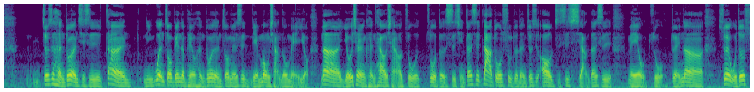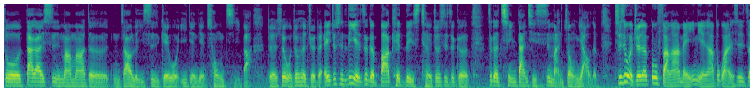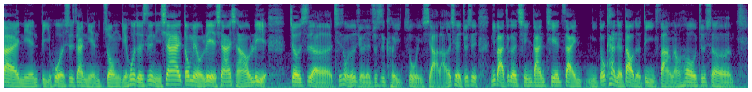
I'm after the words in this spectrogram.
就是很多人其实当然。你问周边的朋友，很多人周边是连梦想都没有。那有一些人可能他有想要做做的事情，但是大多数的人就是哦，只是想，但是没有做。对，那所以我就说，大概是妈妈的你知道离世给我一点点冲击吧。对，所以我就会觉得，哎，就是列这个 bucket list，就是这个这个清单，其实是蛮重要的。其实我觉得不妨啊，每一年啊，不管是在年底或者是在年中，也或者是你现在都没有列，现在想要列。就是呃，其实我都觉得就是可以做一下啦，而且就是你把这个清单贴在你都看得到的地方，然后就是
